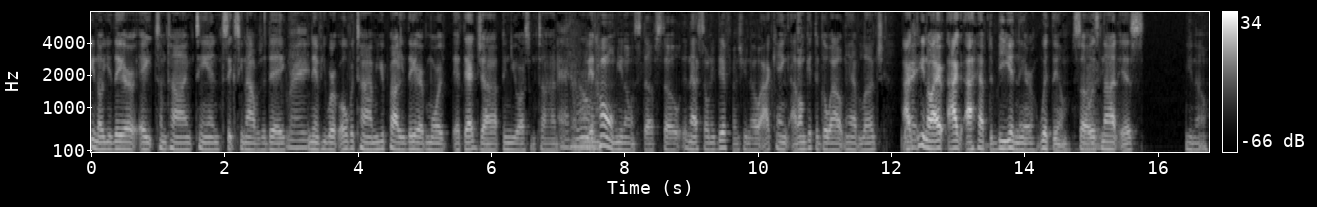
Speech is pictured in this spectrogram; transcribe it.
you know you're there eight, sometimes 10, 16 hours a day, Right. And then if you work overtime, you're probably there more at that job than you are sometimes At home. At home, you know, and stuff. So, and that's the only difference. You know, I can't, I don't get to go out and have lunch. I, Right. you know, I, I, I have to be in there with them. So it's not as, you know,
